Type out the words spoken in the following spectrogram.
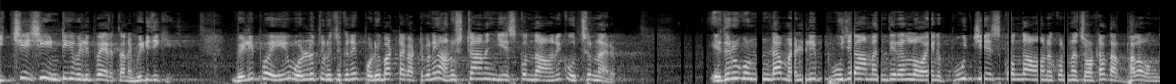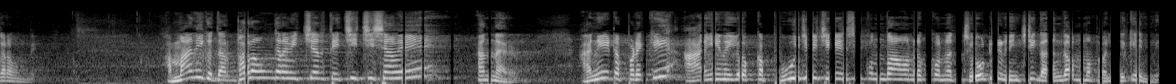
ఇచ్చేసి ఇంటికి వెళ్ళిపోయారు తన విడిదికి. వెళ్ళిపోయి ఒళ్ళు తుడుచుకుని పొడిబట్ట కట్టుకుని అనుష్ఠానం చేసుకుందామని కూర్చున్నారు. ఎదురుగుండా మళ్ళీ పూజా మందిరంలో ఆయన పూజ చేసుకుందాం అనుకున్న చోట దర్భల ఉంగరం ఉంది. అమ్మా నీకు దర్భల ఉంగరం ఇచ్చాను తెచ్చి ఇచ్చేసామే అన్నారు. అనేటప్పటికీ ఆయన యొక్క పూజ చేసుకుందాం అనుకున్న చోటు నుంచి గంగమ్మ పలికింది.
